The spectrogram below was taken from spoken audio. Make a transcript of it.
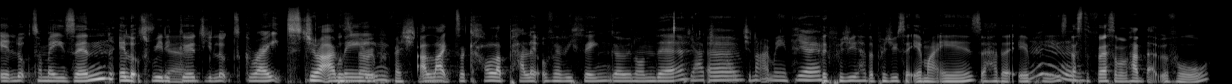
it looked amazing. It looked really Yeah. good. You looked great. Do you know what I was mean? very I liked the color palette of everything going on there. Yeah, do you, know, Um, do you know what I mean? yeah. The producer had the producer in my ears. I had an earpiece. That's Mm. the first time I've had that before.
